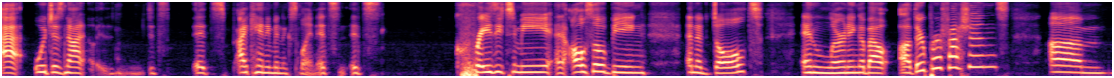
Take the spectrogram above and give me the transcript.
at which is not it's it's i can't even explain. It's it's crazy to me and also being an adult and learning about other professions um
